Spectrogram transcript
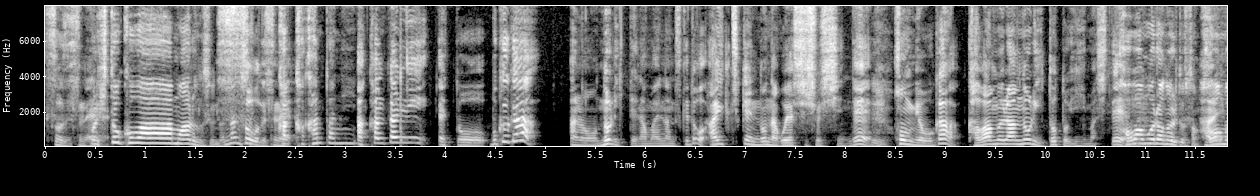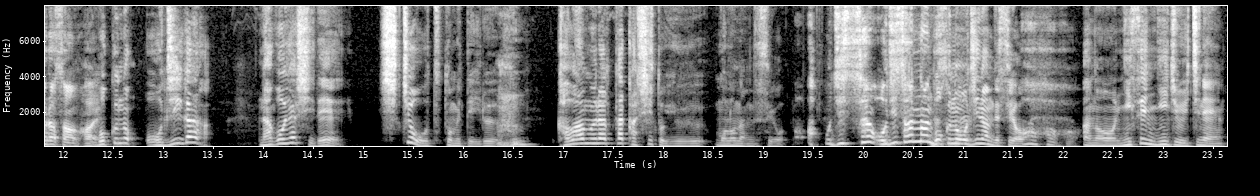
そうですね。これ人コアもあるんですよね。何そうですねかか簡単に？あ簡単に、えっと、僕が、あの、のりって名前なんですけど、愛知県の名古屋市出身で、ええ本名が川村のりとと言いまして、川村のりとさん、はい川村さん。はい。僕の叔父が名古屋市で市長を務めている川村隆というものなんですよ。あ、実際おじさんなんですね。僕の叔父なんですよ。あの、2021年、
